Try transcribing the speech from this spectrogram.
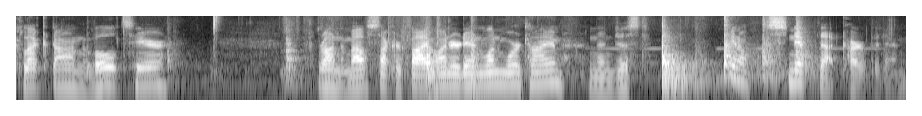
collect on the bolts here, run the Mouth Sucker 500 in one more time, and then just, you know, snip that carpet in.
